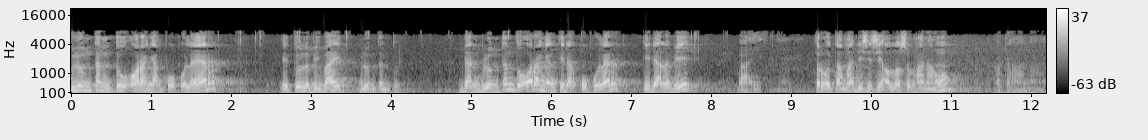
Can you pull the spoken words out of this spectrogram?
Belum tentu orang yang populer itu lebih baik, belum tentu. Dan belum tentu orang yang tidak populer tidak lebih baik. Terutama di sisi Allah Subhanahu wa taala.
